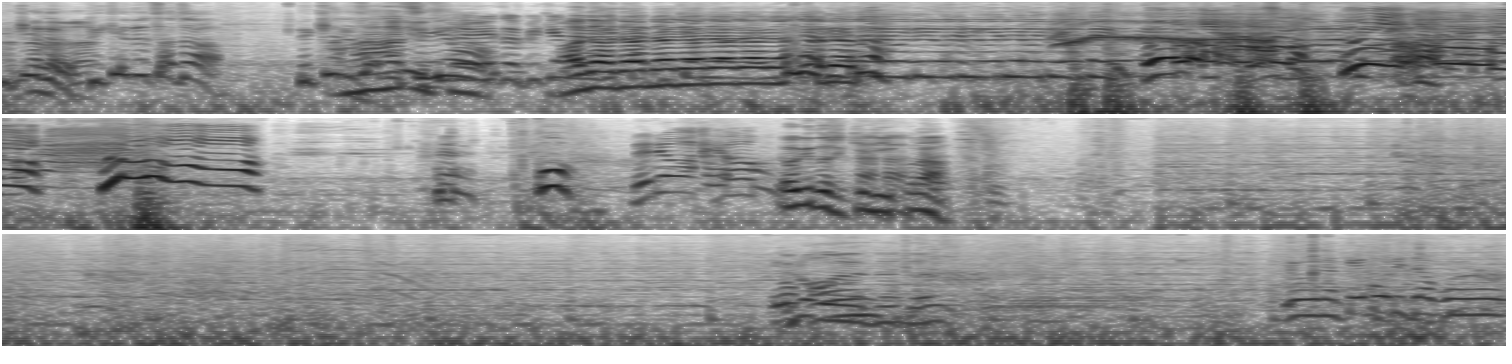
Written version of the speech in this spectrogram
비케드 비케드 찾아. 비케드 찾아 가만히 죽여. 여기서 비켜 아니 아니 아니 아니 아니 아니 아니 아니 아니 아니 어디 어디 어디 어디 어디 오 내려와 형 여기도 길이 있구나. 이거 일로 가야 방금 돼. 이거 그냥 깨버리자고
